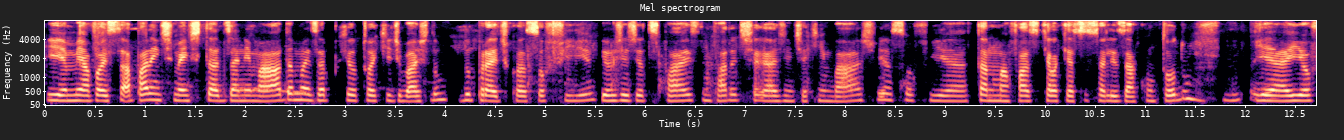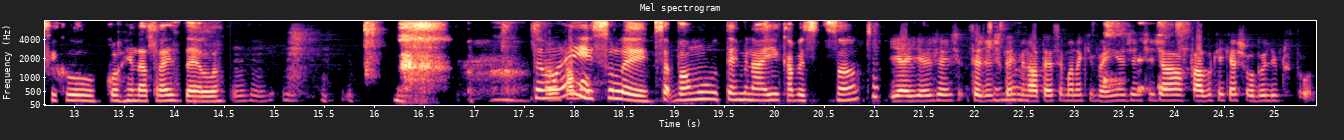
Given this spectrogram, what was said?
E a minha voz aparentemente tá desanimada, mas é porque eu tô aqui debaixo do, do prédio com a Sofia. E hoje é dia dos pais, não para de chegar a gente aqui embaixo. E a Sofia tá numa fase que ela quer socializar com todo mundo. E aí eu fico correndo atrás dela. Uhum. Então, então tá é bom. isso, Lê. Vamos terminar aí Cabeça de Santo. E aí, a gente, se a gente que terminar até semana que vem, a gente já fala o que achou do livro todo.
